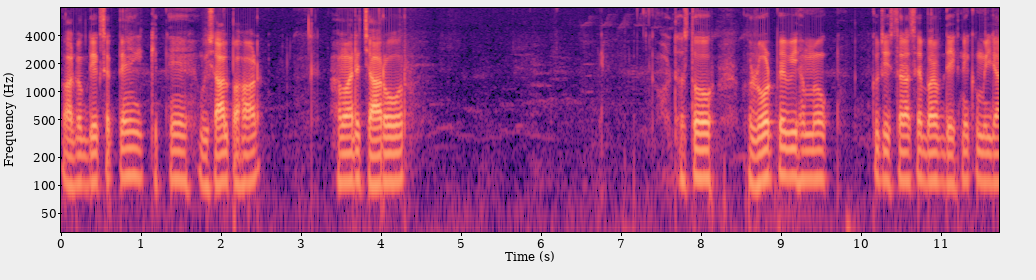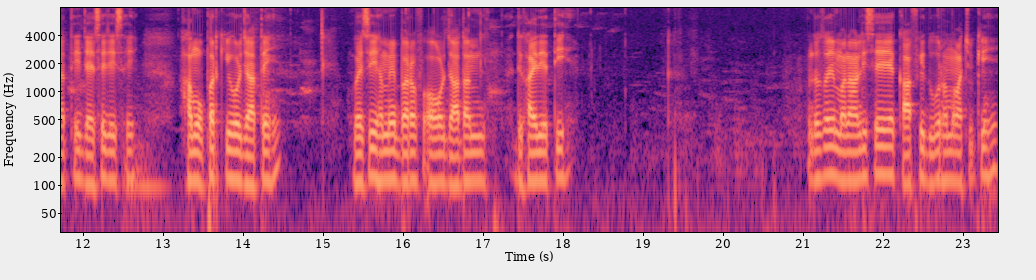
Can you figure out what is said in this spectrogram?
तो आप लोग देख सकते हैं कि कितने विशाल पहाड़ हमारे चारों ओर। और दोस्तों, रोड पे भी हम लोग कुछ इस तरह से बर्फ़ देखने को मिल जाती है जैसे जैसे हम ऊपर की ओर जाते हैं। वैसे ही हमें बर्फ़ और ज़्यादा दिखाई देती है। दोस्तों, ये मनाली से काफ़ी दूर हम आ चुके हैं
